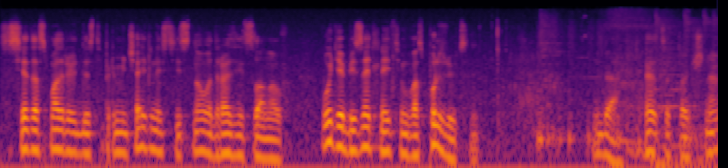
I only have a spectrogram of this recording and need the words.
Сосед осматривает достопримечательности и снова дразнит слонов. Вуди обязательно этим воспользуется. Да, это точно.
